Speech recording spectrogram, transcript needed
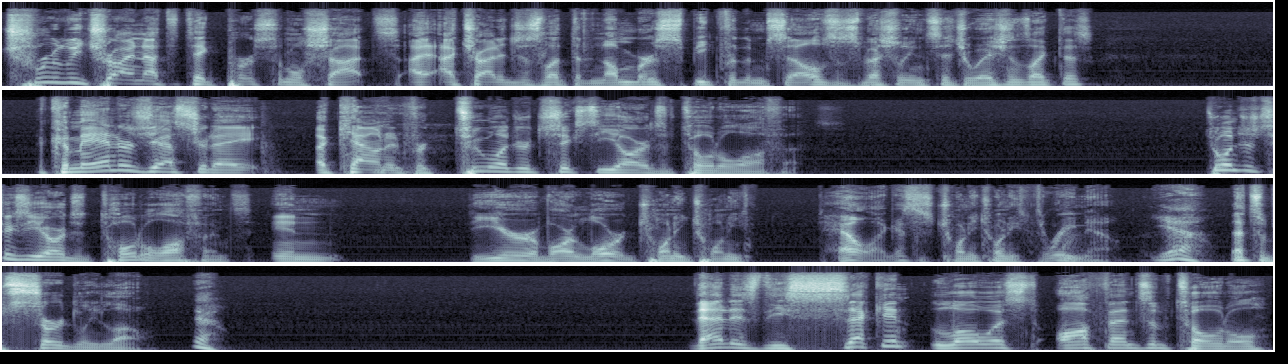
truly try not to take personal shots. I, I try to just let the numbers speak for themselves, especially in situations like this. The Commanders yesterday accounted for 260 yards of total offense. 260 yards of total offense in the year of our Lord 2020. Hell, I guess it's 2023 now. Yeah. That's absurdly low. That is the second lowest offensive total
